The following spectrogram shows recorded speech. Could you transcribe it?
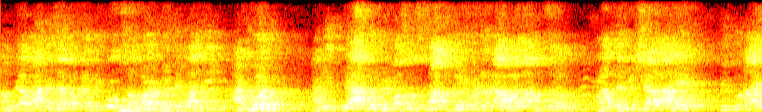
आमच्या मानेच्या लोकांनी कोप सांभाळून ठेवते माझी आठवण. आणि त्या कोपीपासून सात किलोमीटर गावाला आमचं प्राथमिक शाळा आहे तिथून आई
